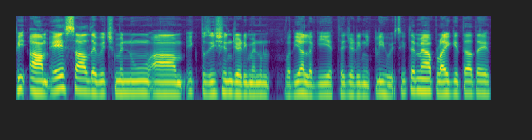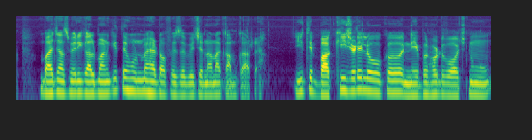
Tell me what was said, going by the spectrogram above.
ਵੀ ਆਮ ਇਸ ਸਾਲ ਦੇ ਵਿੱਚ ਮੈਨੂੰ, ਆਮ ਇੱਕ ਪੋਜੀਸ਼ਨ ਜਿਹੜੀ ਮੈਨੂੰ ਵਧੀਆ ਲੱਗੀ, ਇੱਥੇ ਜਿਹੜੀ ਨਿਕਲੀ ਹੋਈ ਸੀ ਤੇ ਮੈਂ ਅਪਲਾਈ ਕੀਤਾ ਤੇ ਬਾਈ ਚਾਂਸ ਮੇਰੀ ਗੱਲ ਬਣ ਗਈ ਤੇ ਹੁਣ ਮੈਂ ਹੈੱਡ ਆਫਿਸ ਦੇ ਵਿੱਚ ਇਹਨਾਂ ਨਾਲ ਕੰਮ ਕਰ ਰਿਹਾ। ਜੀ ਤੇ ਬਾਕੀ ਜਿਹੜੇ ਲੋਕ ਨੇਬਰਹੁੱਡ ਵਾਚ ਨੂੰ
